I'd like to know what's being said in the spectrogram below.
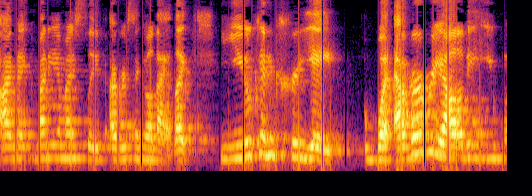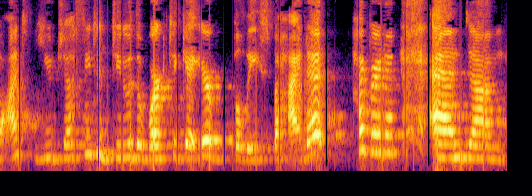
I make money in my sleep every single night, like you can create whatever reality you want. You just need to do the work to get your beliefs behind it. Hi, Brayden. And um,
